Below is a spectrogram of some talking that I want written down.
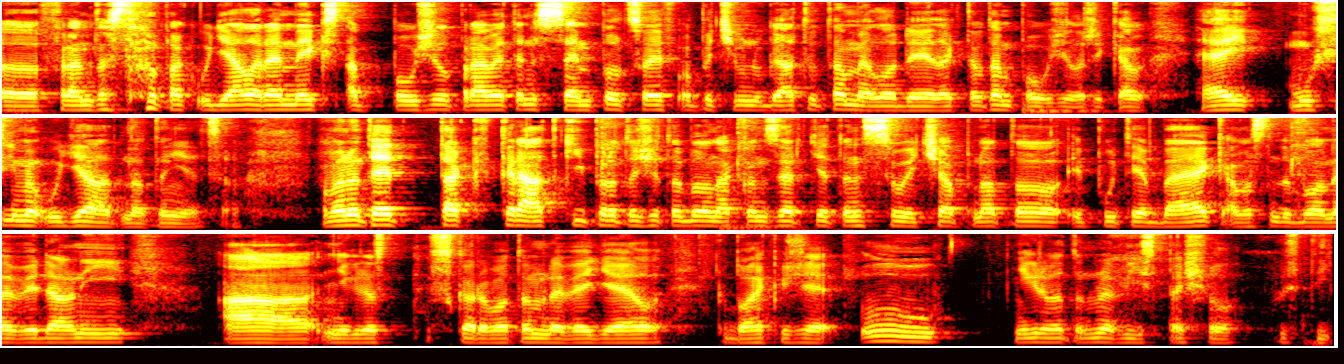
uh, Franta z toho pak udělal remix a použil právě ten sample, co je v opičím Nugátu, ta melodie, tak to tam použil. Říkal, hej, musíme udělat na to něco. A ono to je tak krátký, protože to byl na koncertě ten switch up na to i Put je back a vlastně to bylo nevydaný a nikdo skoro o tom nevěděl. To bylo jako, že uh, nikdo o tom neví, special, hustý.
